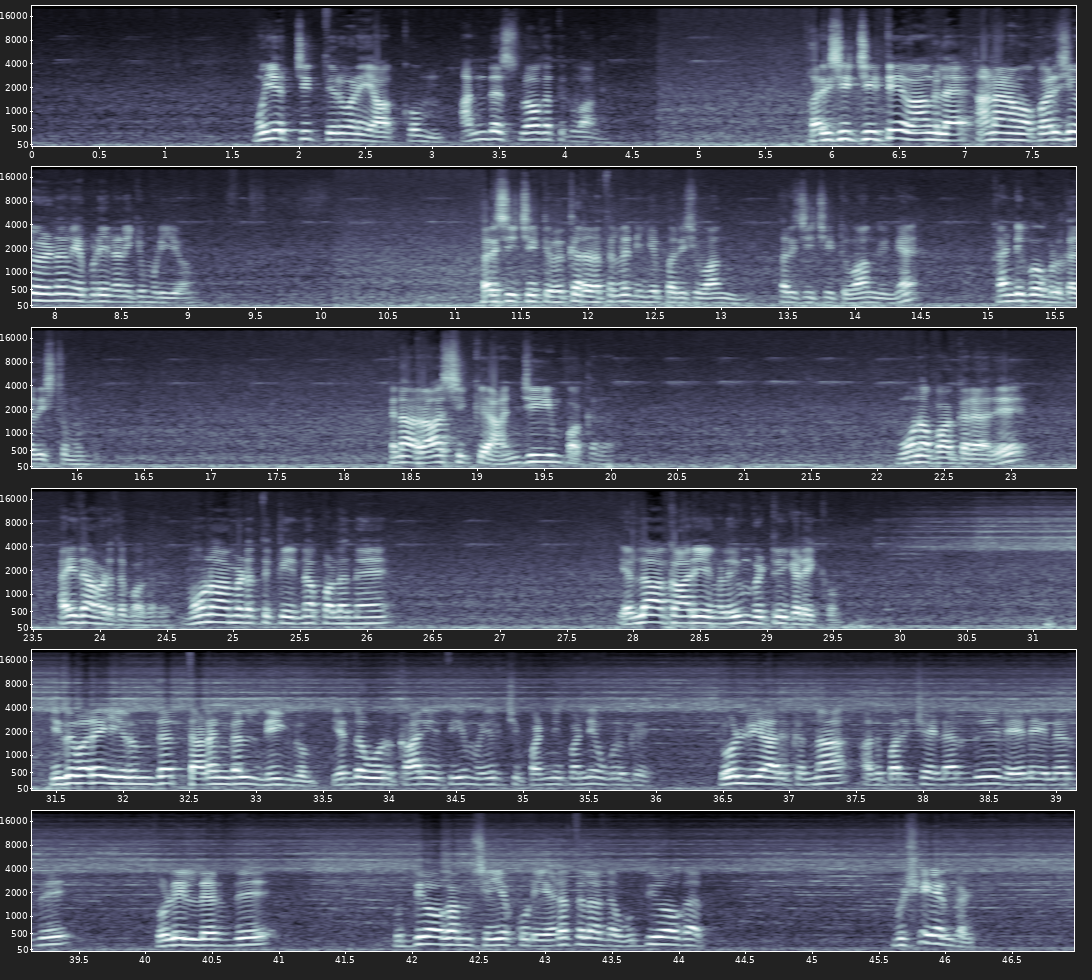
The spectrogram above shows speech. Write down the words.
முயற்சி திருவனையாக்கும் அந்த ஸ்லோகத்துக்கு வாங்க. பரிசிச்சிட்டே வாங்கலை. ஆனால் நம்ம பரிசு வேணும்னு எப்படி நினைக்க முடியும்? பரிசு சீட்டு வைக்கிற இடத்துல நீங்கள் பரிசு வாங்க பரிசு சீட்டு வாங்குங்க. கண்டிப்பாக உங்களுக்கு அதிர்ஷ்டம் உண்டு. ஏன்னா ராசிக்கு அஞ்சையும் பார்க்குறாரு மூணை பார்க்குறாரு ஐந்தாம் இடத்தை பார்க்குறாரு மூணாம் இடத்துக்கு என்ன பலனு? எல்லா காரியங்களையும் வெற்றி கிடைக்கும். இதுவரை இருந்த தடங்கள் நீங்கும். எந்த ஒரு காரியத்தையும் முயற்சி பண்ணி பண்ணி உங்களுக்கு தோல்வியாக இருக்குன்னா அது பரீட்சையிலேருந்து வேலையிலேருந்து தொழிலிருந்து உத்தியோகம் செய்யக்கூடிய இடத்துல அந்த உத்தியோக விஷயங்கள்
